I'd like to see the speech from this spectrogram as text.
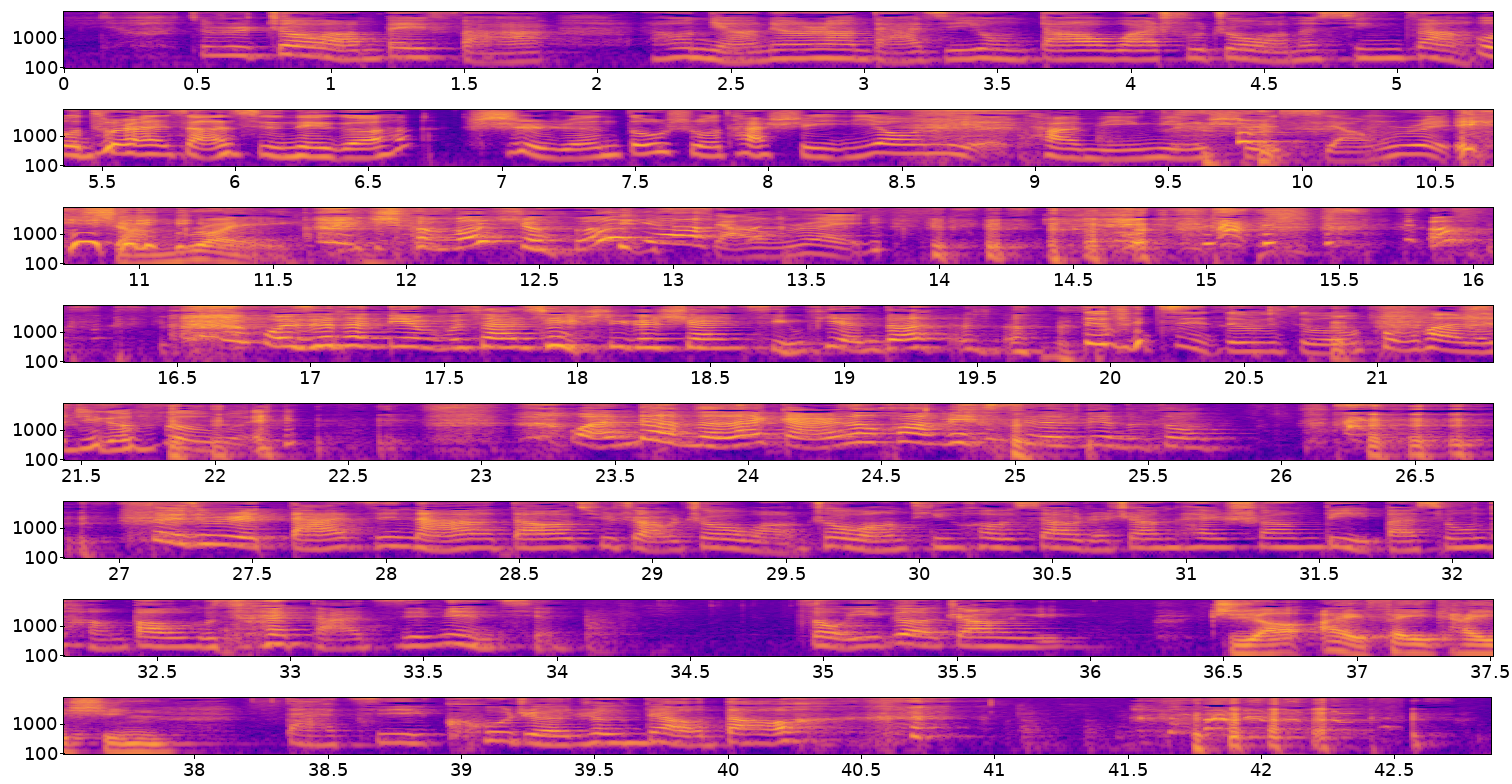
就是纣王被罚，然后娘娘让妲己用刀挖出纣王的心脏。我突然想起那个世人都说他是妖孽，他明明是祥瑞。祥瑞 什么什么呀？祥瑞。” 我觉得念不下去，是个煽情片段了。对不起，对不起，我破坏了这个氛围。完蛋，本来感人的画面，现在变得这么……对，就是妲己拿了刀去找纣王，纣王听后笑着张开双臂，把胸膛暴露在妲己面前。走一个章鱼，只要爱妃开心。妲己哭着扔掉刀。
